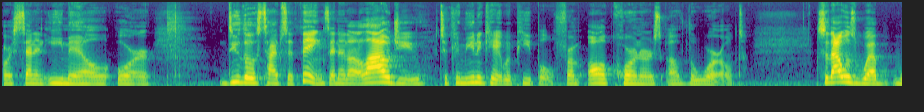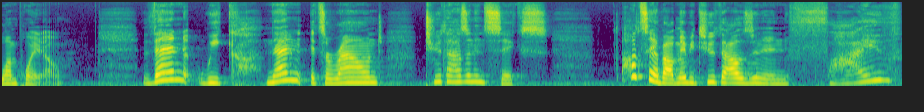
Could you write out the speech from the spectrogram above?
or send an email or do those types of things. And it allowed you to communicate with people from all corners of the world. So that was Web 1.0. Then we then it's around 2006. I would say about maybe 2005,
